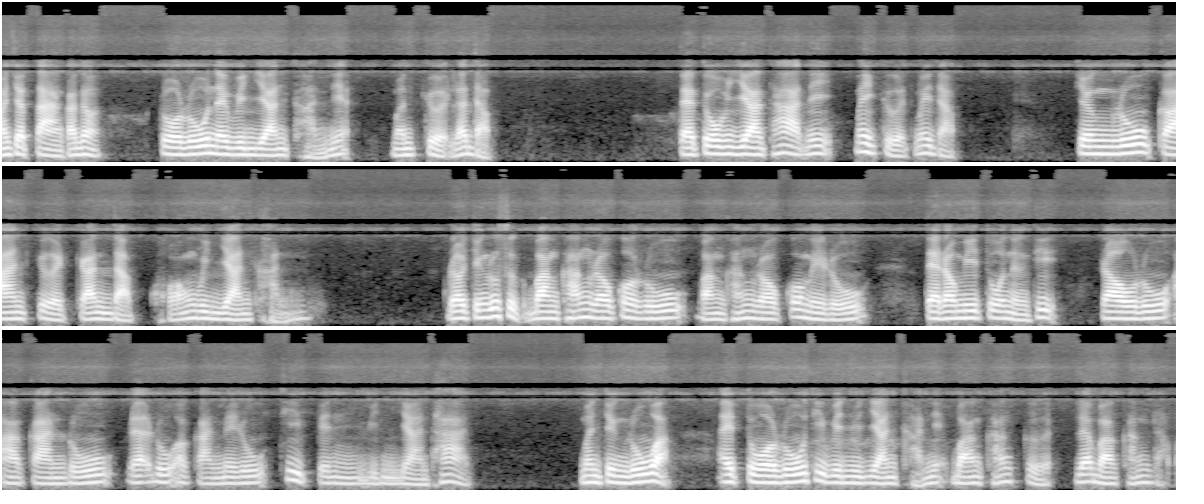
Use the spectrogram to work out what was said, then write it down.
มันจะต่างกันด้วยตัวรู้ในวิญญาณขันเนี่ย มันเกิดและดับ แต่ตัววิญญาณธาตุนี้ไม่เกิดไม่ดับ จึงรู้การเกิดการดับของวิญญาณขัน เราจึงรู้สึกบางครั้งเราก็รู้ บางครั้งเราก็ไม่รู้ แต่เรามีตัวหนึ่งที่เรารู้อาการรู้และรู้อาการไม่รู้ที่เป็นวิญญาณธาตุ มันจึงรู้ว่าไอ้ตัวรู้ที่เป็นวิญญาณขันเนี่ยบางครั้งเกิดและบางครั้งดับ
